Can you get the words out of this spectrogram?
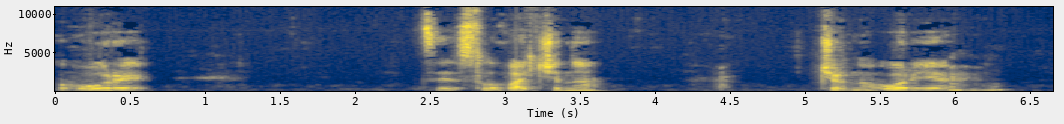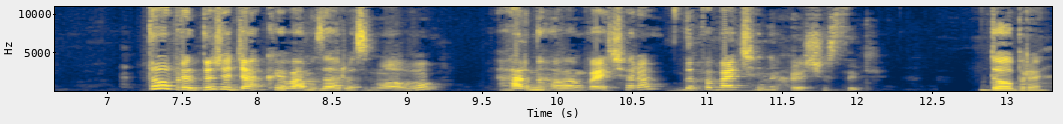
гори. Це Словаччина, Чорногорія. Угу. Добре, дуже дякую вам за розмову. Гарного вам вечора. До побачення. Нехай щастить. Добре,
